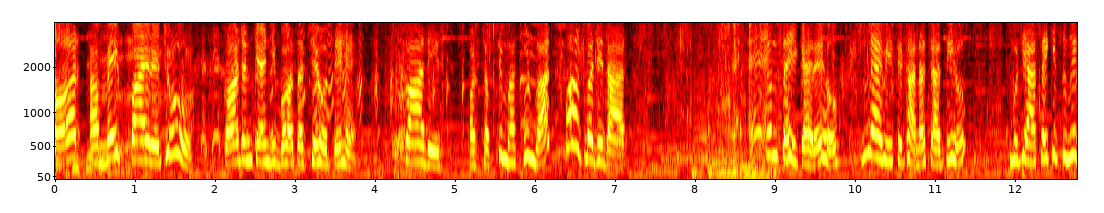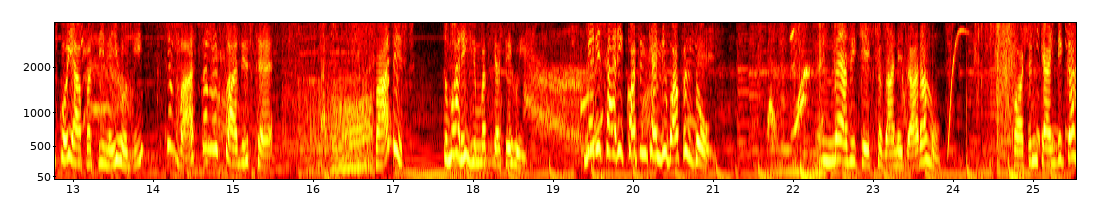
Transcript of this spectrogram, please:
और अब मैं पायरेट हूँ। कॉटन कैंडी बहुत अच्छे होते हैं। स्वादिष्ट और सबसे महत्वपूर्ण बात, बहुत मज़ेदार। तुम सही कह रहे हो। मैं भी इसे खाना चाहती हूँ। मुझे आशा है कि तुम्हें कोई आपत्ति नहीं होगी। ये वास्तव में स्वादिष्ट है। स्वादिष्ट? तुम्हारी हिम्मत कैसे हुई? मेरी सारी कॉटन कैंडी वापस दो। मैं अभी केक सजाने जा रहा हूँ। कॉटन कैंडी का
